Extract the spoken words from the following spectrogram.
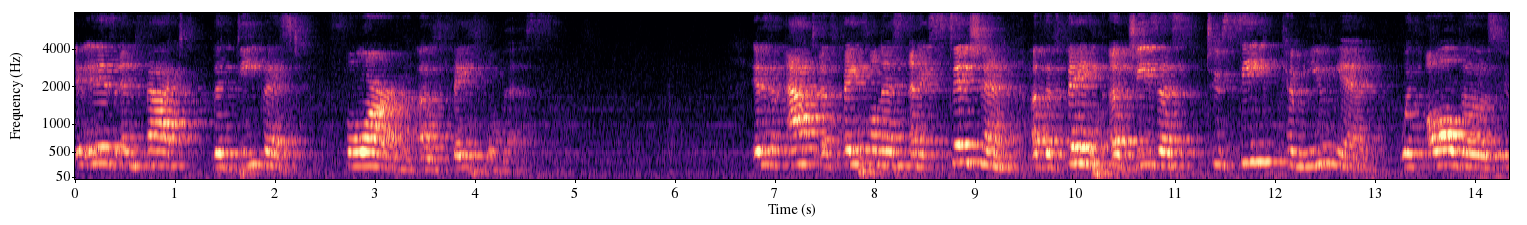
It is, in fact, the deepest form of faithfulness. It is an act of faithfulness, an extension of the faith of Jesus to seek communion with all those who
